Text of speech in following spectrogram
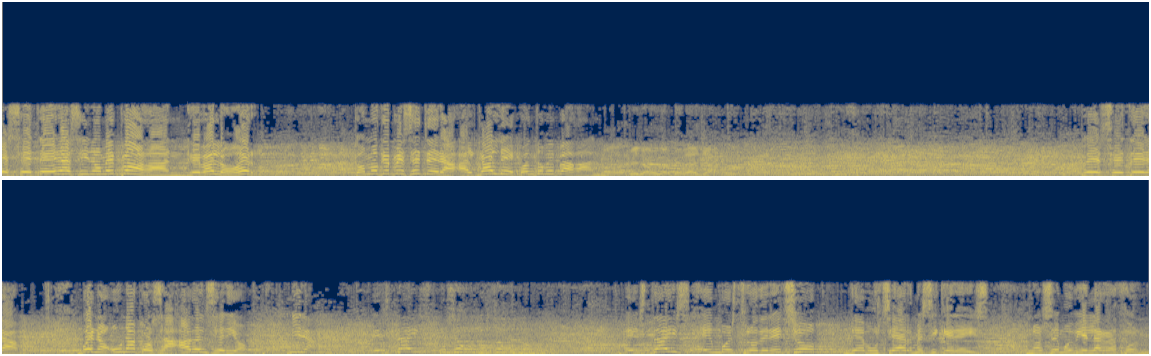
Pesetera si no me pagan. ¡Qué valor! ¿Cómo que pesetera? Alcalde, ¿cuánto me pagan? mira, una medalla. Pesetera. Bueno, una cosa, ahora en serio. Mira, estáis, un segundo, un segundo. Estáis en vuestro derecho de abuchearme si queréis. No sé muy bien la razón.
